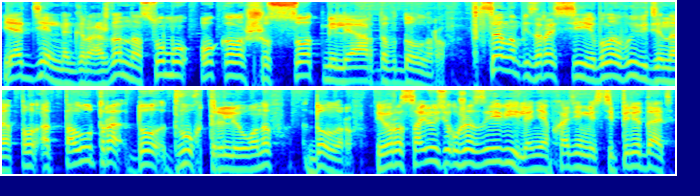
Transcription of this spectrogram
и отдельных граждан на сумму около 600 миллиардов долларов. Целом из России было выведено от полутора до двух триллионов долларов. В Евросоюзе уже заявили о необходимости передать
